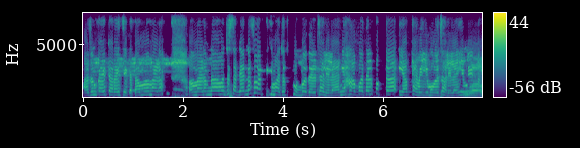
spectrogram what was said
अजून काय करायचंय का? त्यामुळे मॅडम मॅडमना म्हणजे सगळ्यांनाच वाटते की माझ्यात खूप बदल झालेला आहे आणि हा बदल फक्त या फॅमिलीमुळे झालेला आहे. हे मा-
